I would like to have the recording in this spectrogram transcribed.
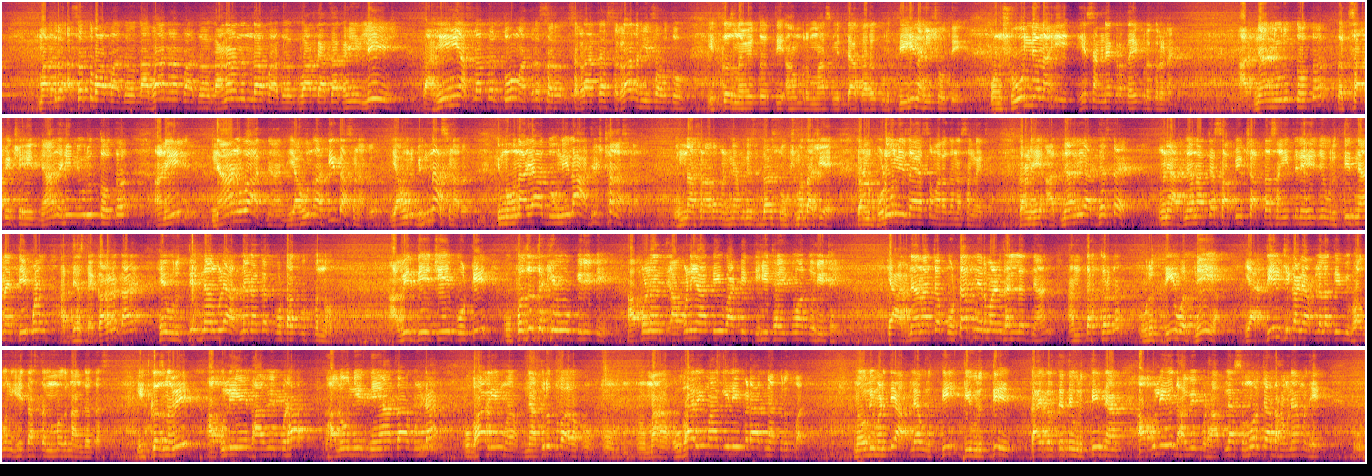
मात्र असत्वापादक आभानापादक अनानंदापादक वा त्याचा काही लेश काहीही असला तर तो मात्र सगळाच्या सगळा नाहीसा होतो. इतकंच नव्हे तर ती अहम ब्रह्मास्मित्याकारक वृत्तीही नाही होते पण शून्य नाही हे सांगण्याकरता हे प्रकरण आहे. अज्ञान निवृत्त होतं तत्सापेक्ष हे ज्ञानही निवृत्त होतं. आणि ज्ञान व अज्ञान याहून अतीत असणार याहून भिन्न असणार किंवा या दोन्हीला अधिष्ठान असणार. भिन्न असणार म्हणण्यामध्ये सुद्धा सूक्ष्मता अशी आहे. कारण बुडवून जाय असं महाराजांना सांगायचं. कारण हे अज्ञानही अध्यस्त आहे. आणि अज्ञानाच्या सापेक्ष आता सांगितलेले हे जे वृत्ती ज्ञान आहे ते पण अध्यस्त आहे. कारण काय? हे वृत्ती ज्ञानमुळे अज्ञानाच्याच पोटात उत्पन्न होतं. अविद्येची पोटी उपजत खेळू किरीटी. आपण आपण या ते वाटेत तीही ठाई किंवा तोही ठाई. ह्या अज्ञानाच्या पोटात निर्माण झालेलं ज्ञान अंतःकरण वृत्ती व ज्ञेय या तीन ठिकाणी आपल्याला ते विभागून घेत असताना मग नांदत असत इतकंच नव्हे आपुली धावे पुढा घालून ज्ञेयाचा गुंडा उभारी ज्ञातृत्व उभारी मागील इकडा ज्ञातृत्वात. नवली म्हणते आपल्या वृत्ती ती वृत्ती काय करते ते वृत्ती ज्ञान. आपुली धावे पुढा आपल्या समोरच्या धावण्यामध्ये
